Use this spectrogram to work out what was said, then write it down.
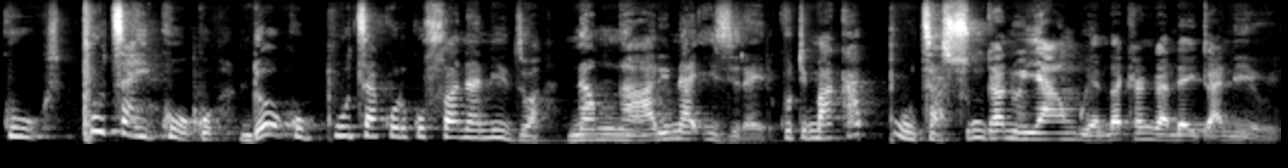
Kuputsa ikoko ndokuputsa kuri kufananidzwa namwari naisraeri kuti makaputsa sungano yangu yandakanga ndaita newe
